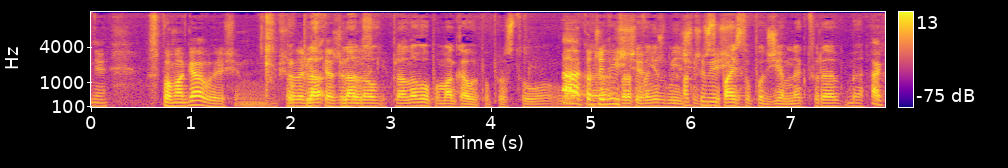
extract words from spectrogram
nie, wspomagały się środowiska Pla, plano, planowo pomagały po prostu Tak, e, oczywiście. w ratowaniu. Mieliśmy Oczywiście. państwo podziemne, które e, Tak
